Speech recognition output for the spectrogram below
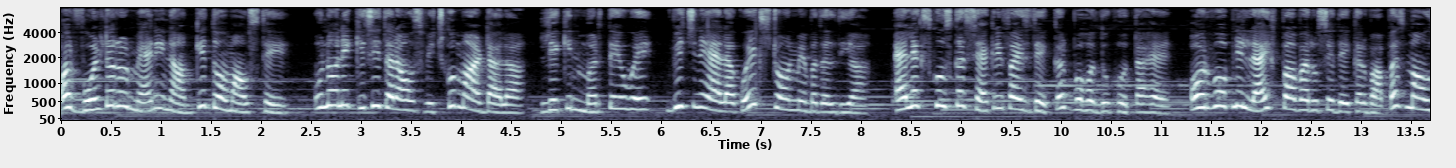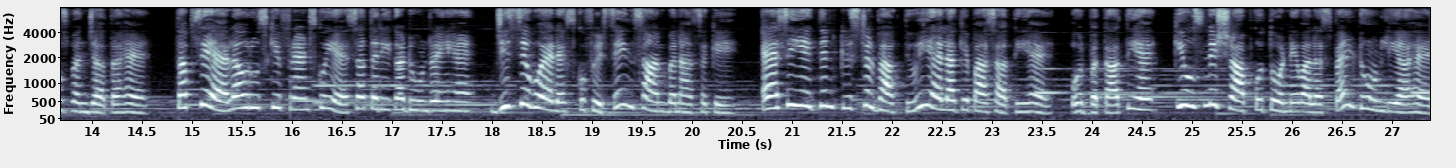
और वोल्टर और मैनी नाम के दो माउस थे। उन्होंने किसी तरह उस विच को मार डाला, लेकिन मरते हुए विच ने एला को एक स्टोन में बदल दिया। एलेक्स को उसका सेक्रीफाइस देखकर बहुत दुख होता है, और वो अपनी लाइफ पावर उसे देकर वापस माउस बन जाता है। तब से एला और उसके फ्रेंड्स कोई ऐसा तरीका ढूंढ रहे हैं, जिससे वो एलेक्स को फिर से इंसान बना सके। ऐसे ही एक दिन क्रिस्टल भागती हुई एला के पास आती है और बताती है कि उसने श्राप को तोड़ने वाला स्पेल ढूंढ लिया है।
